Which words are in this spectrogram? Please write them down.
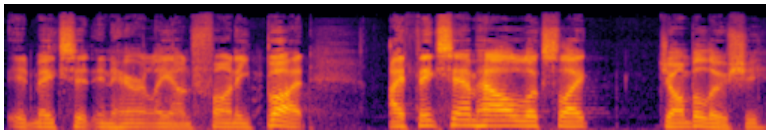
it makes it inherently unfunny. But I think Sam Howell looks like John Belushi.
